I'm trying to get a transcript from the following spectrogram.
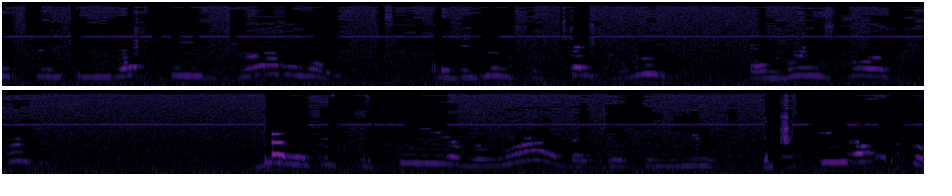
gets into you, that seed germinates and begins to take root and bring forth fruit. But if it's the seed of the world that gets into you, that seed also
